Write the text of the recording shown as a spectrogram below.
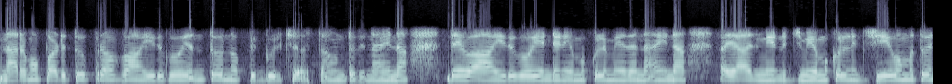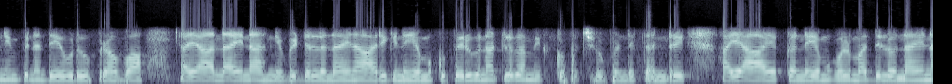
నరము పడుతూ ప్రభా ఇదిగో ఎంతో నొప్పికి గురి చేస్తూ ఉంటుంది నాయన. దేవా ఇదిగో ఎండిన ఎముకల మీద నాయన. అయా మీరు జీ- ఎముకల్ని జీవముతో నింపిన దేవుడు ప్రభా. అయా నాయన నీ బిడ్డలు నాయన అరిగిన ఎముక పెరుగునట్లుగా మీకు కృప చూపండి తండ్రి. అయా ఆ యొక్క ఎముకల మధ్యలో నాయన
